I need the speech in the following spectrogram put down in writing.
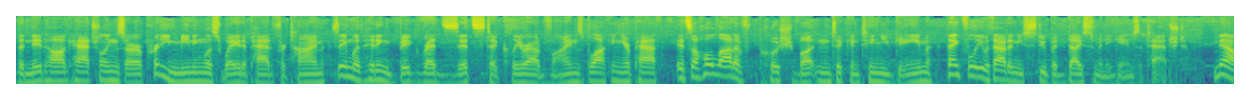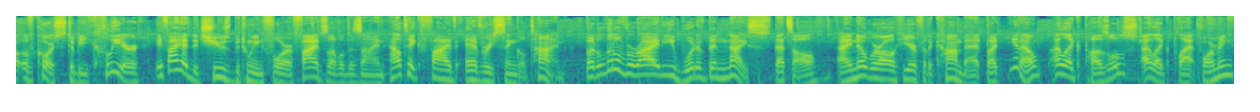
The Nidhogg hatchlings are a pretty meaningless way to pad for time, same with hitting big red zits to clear out vines blocking your path. It's a whole lot of push button to continue game, thankfully without any stupid dice minigames attached. Now, of course, to be clear, if I had to choose between 4 or 5's level design, I'll take 5 every single time. But a little variety would have been nice, that's all. I know we're all here for the combat, but you know, I like puzzles, I like platforming,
